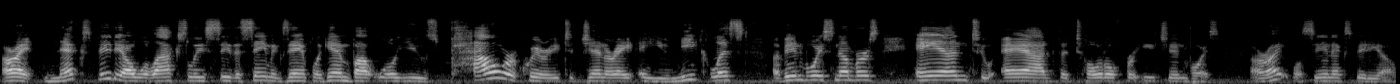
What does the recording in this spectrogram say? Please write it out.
All right, next video, we'll actually see the same example again, but we'll use Power Query to generate a unique list of invoice numbers and to add the total for each invoice. All right, we'll see you next video.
